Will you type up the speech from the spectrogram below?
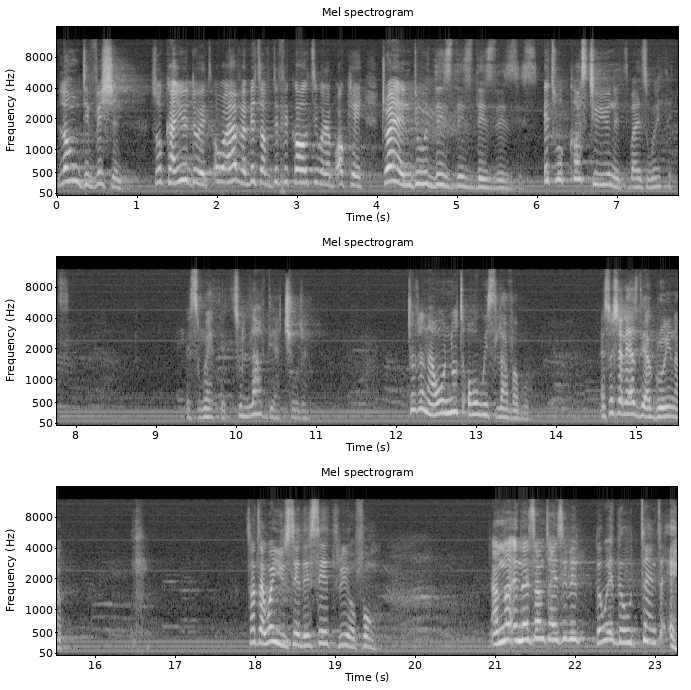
Long division. So can you do it? Oh, I have a bit of difficulty. Whatever. Okay, try and do this, this, this, this, this. It will cost you units, but it's worth it. It's worth it to love their children. Children are not always lovable, especially as they are growing up. Sometimes when you say, they say three or four. I'm not, and then sometimes even the way they will tend to, eh.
